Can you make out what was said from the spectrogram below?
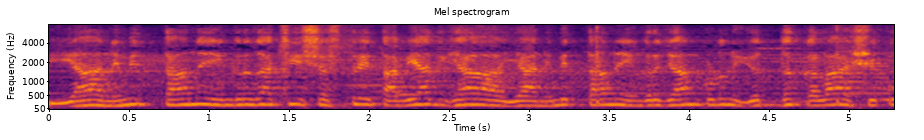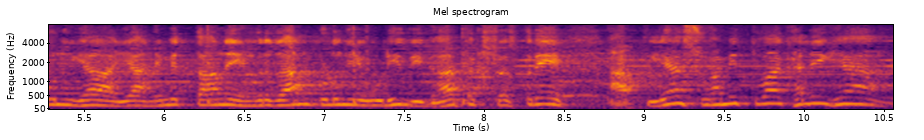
या निमित्तानं इंग्रजाची शस्त्रे ताब्यात घ्या. या निमित्तानं इंग्रजांकडून युद्ध कला शिकून घ्या. या निमित्तानं इंग्रजांकडून एवढी विघातक शस्त्रे आपल्या स्वामित्वाखाली घ्या.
